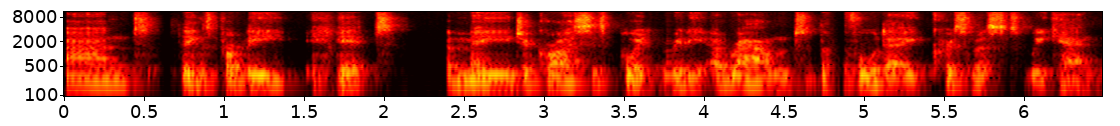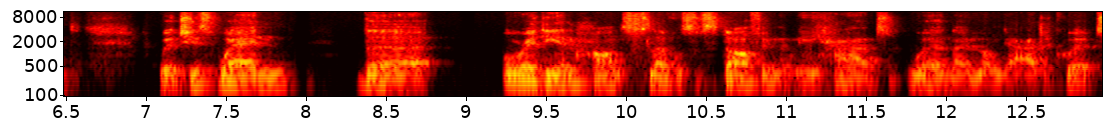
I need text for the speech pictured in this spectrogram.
and things probably hit a major crisis point really around the four day Christmas weekend, which is when the already enhanced levels of staffing that we had were no longer adequate,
